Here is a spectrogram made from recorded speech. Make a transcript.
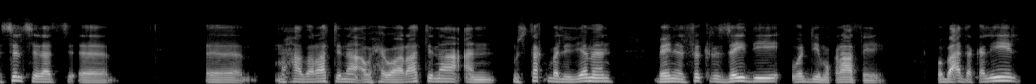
سلسلة آه، محاضراتنا أو حواراتنا عن مستقبل اليمن بين الفكر الزيدي والديمقراطي. وبعد قليل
